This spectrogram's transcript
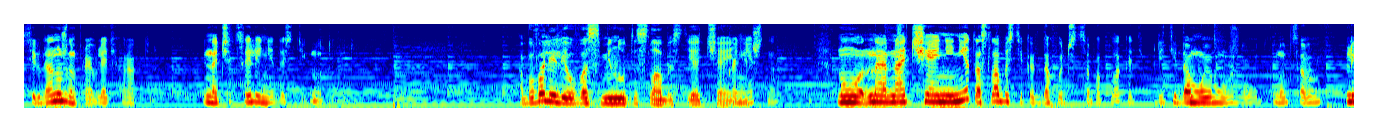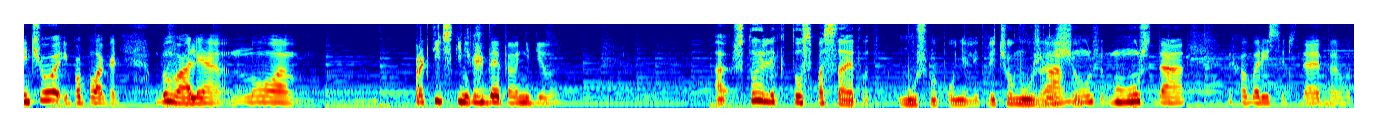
всегда нужно проявлять характер. Иначе цели не достигнуты будут. А бывали ли у вас минуты слабости и отчаяния? Конечно. Ну, наверное, отчаяния нет, а слабости, когда хочется поплакать, прийти домой мужу, уткнуться в плечо и поплакать. Бывали, но практически никогда этого не делаю. А что или кто спасает? Вот муж, мы поняли, плечо мужа да, еще. Муж, муж, да, Михаил Борисович, да, это вот,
